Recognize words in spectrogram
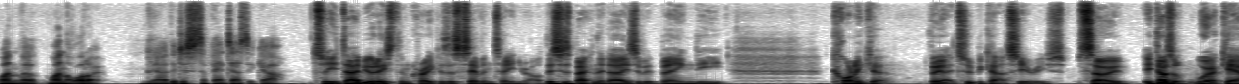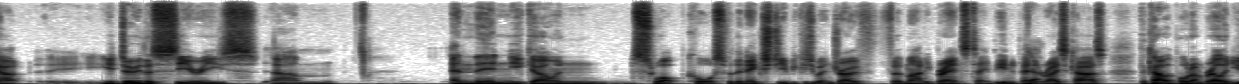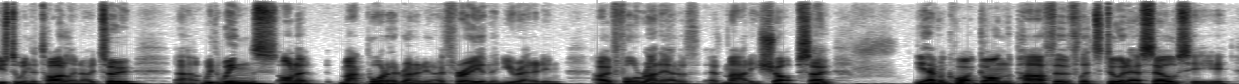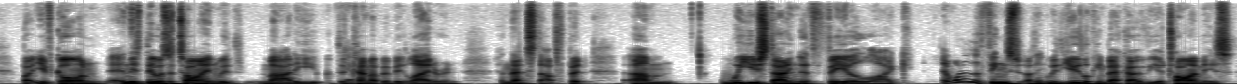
won the won the lotto. You know, they're just a fantastic car. so you debut at Eastern Creek as a 17 year old. This is back in the days of it being the Konica V8 Supercar series. So it doesn't work out. You do the series, um, and then you go and swap course for the next year because you went and drove for Marty Brandt's team, the independent Yeah. race cars. The car that Paul Dumbrell used to win the title in 02 uh, with wins on it. Mark Porter had run it in 03 and then you ran it in 04, run out of, of Marty's shop. So Yeah. you haven't quite gone the path of let's do it ourselves here, but you've gone, and this, there was a tie in with Marty that Yeah. came up a bit later and, and that stuff. But um, were you starting to feel like, and one of the things I think with you looking back over your time is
